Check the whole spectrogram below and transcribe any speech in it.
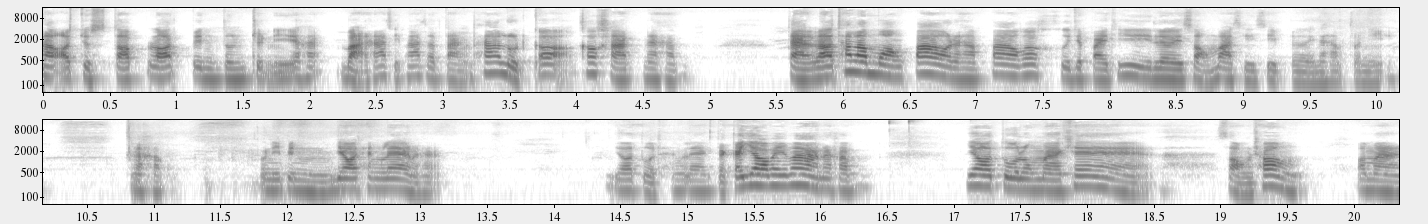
เราเอาจุด stop loss เป็นตรงจุดนี้นะครับบาท55สตางค์ถ้าหลุดก็เข้าคัดนะครับ แต่เราถ้าเรามองเป้านะครับ เป้าก็คือจะไปที่เลย2บาท40เลยนะครับ ตัวนี้นะครับ ตัวนี้เป็นย่อแท่งแรกนะฮะย่อตัวแท่งแรกแต่ก็ย่อไม่มากนะครับ ย่อตัวลงมาแค่ สองช่องประมาณ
